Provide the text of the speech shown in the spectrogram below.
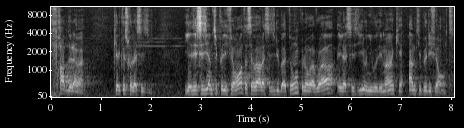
frappe de la main, quelle que soit la saisie. Il y a des saisies un petit peu différentes, à savoir la saisie du bâton que l'on va voir et la saisie au niveau des mains qui est un petit peu différente.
